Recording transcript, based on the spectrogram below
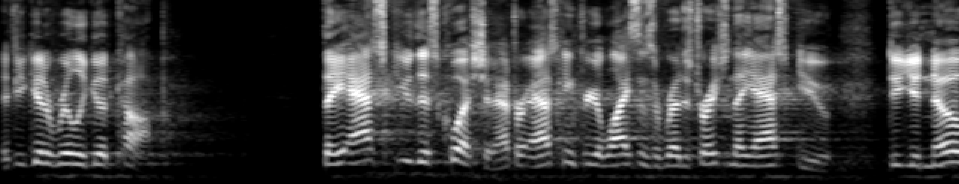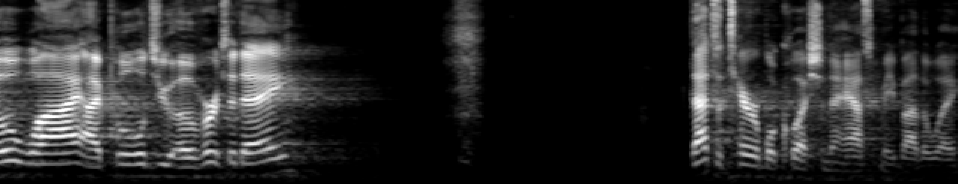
If you get a really good cop. They ask you this question. After asking for your license and registration, they ask you, Do you know why I pulled you over today? That's a terrible question to ask me, by the way,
